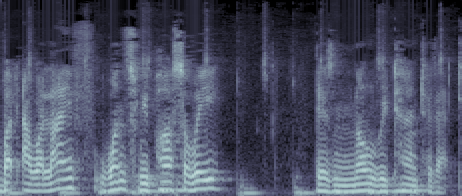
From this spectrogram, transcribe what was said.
But our life, once we pass away, there's no return to that.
